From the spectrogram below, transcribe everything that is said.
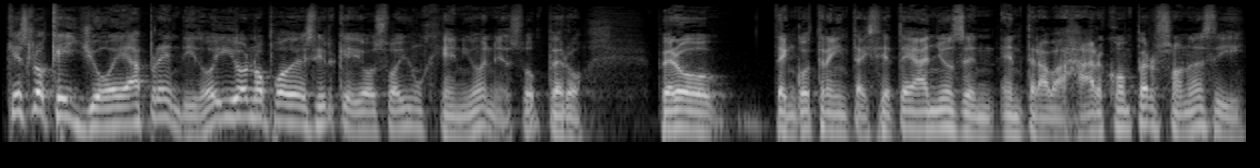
¿Qué es lo que yo he aprendido? Y yo no puedo decir que yo soy un genio en eso, pero, pero tengo 37 años en, trabajar con personas y,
